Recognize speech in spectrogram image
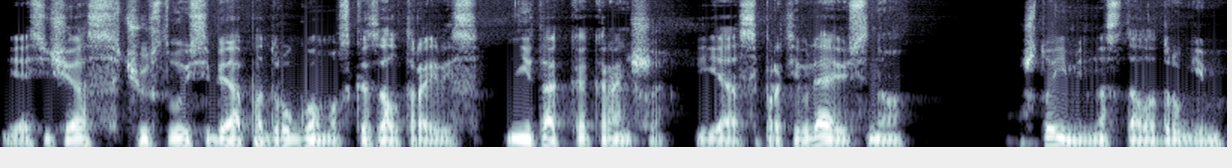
«Я сейчас чувствую себя по-другому», — сказал Трэвис. «Не так, как раньше. Я сопротивляюсь, но...» Что именно стало другим?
